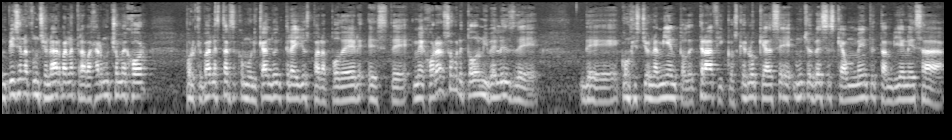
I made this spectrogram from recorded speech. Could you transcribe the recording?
empiecen a funcionar, van a trabajar mucho mejor porque van a estarse comunicando entre ellos para poder este, mejorar sobre todo niveles de, congestionamiento, de tráficos, que es lo que hace muchas veces que aumente también esa,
